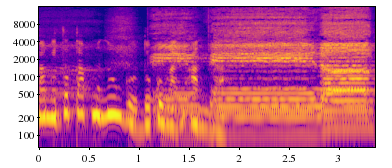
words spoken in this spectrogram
Kami tetap menunggu dukungan Anda. Jangan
